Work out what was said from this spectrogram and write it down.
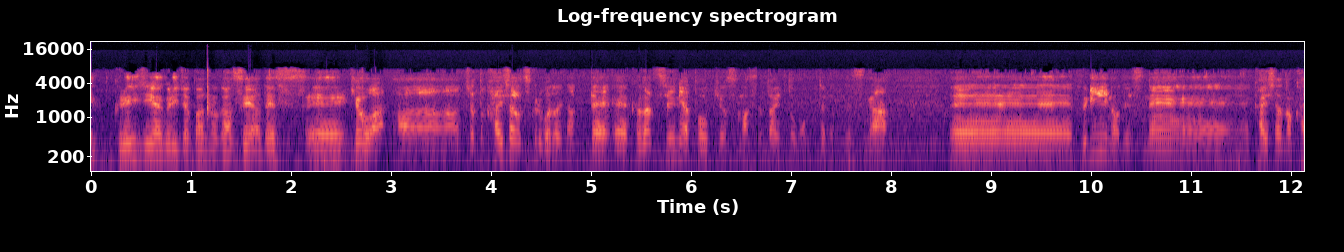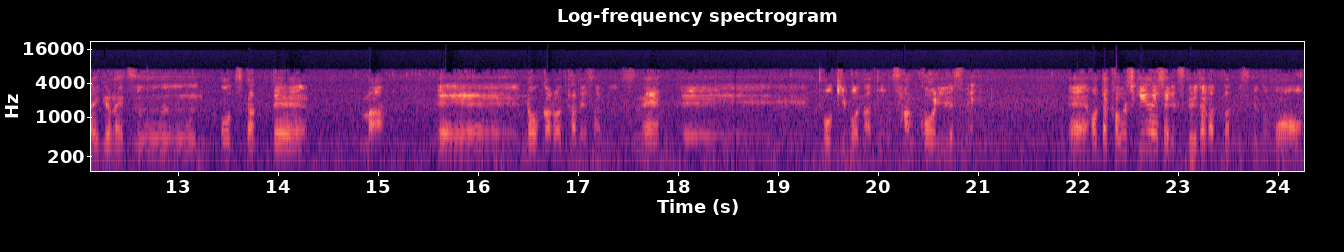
い、クレイジーアグリジャパンのガス屋です。えー今日はあちょっと会社を作ることになって、えー9月中には登記を済ませたいと思ってるんですが、えーフリーのですね、えー会社の開業熱を使って、まあえー農家の種さんにですね、えー登記簿などを参考にですね、えー本当は株式会社で作りたかったんですけども、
